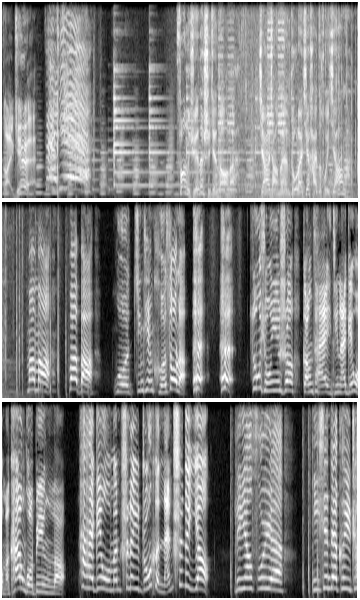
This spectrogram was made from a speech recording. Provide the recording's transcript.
再见！再见！放学的时间到了，家长们都来接孩子回家了。妈妈、爸爸，我今天咳嗽了。棕熊医生刚才已经来给我们看过病了，他还给我们吃了一种很难吃的药。羚羊夫人，你现在可以唱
